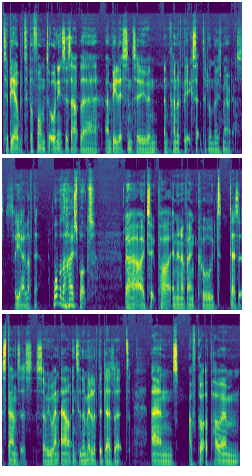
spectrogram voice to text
to be able to perform to audiences out there and be listened to and, and kind of be accepted on those merits. So yeah, I loved it. What were the high spots? Uh, I took part in an event called Desert Stanzas. So we went out into the middle of the desert, and I've got a poem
